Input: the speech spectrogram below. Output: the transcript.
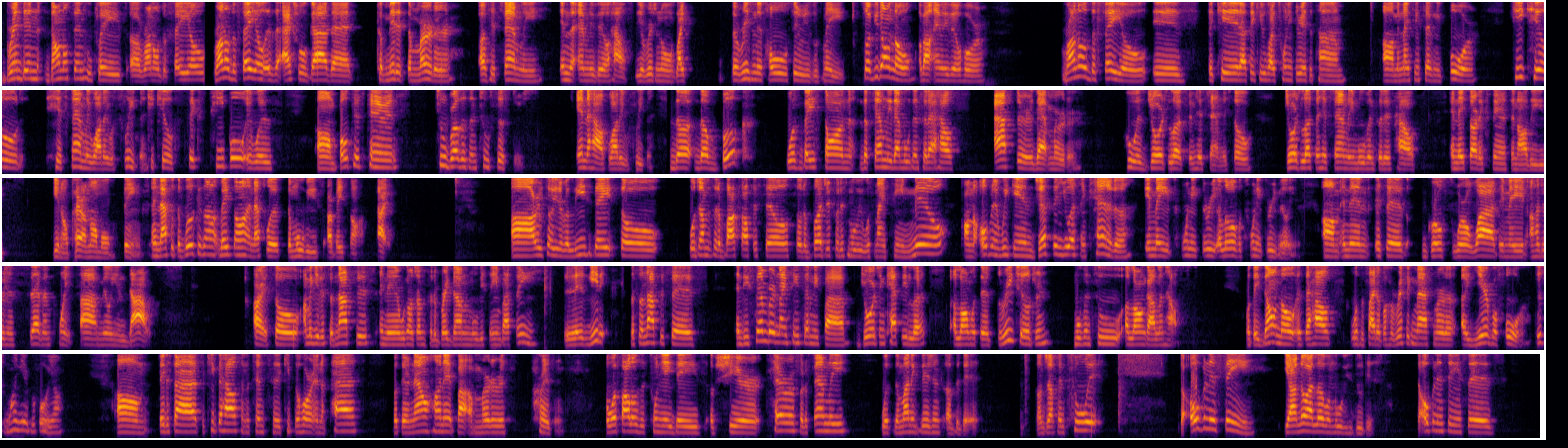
Brendan Donaldson, who plays uh, Ronald DeFeo. Ronald DeFeo is the actual guy that committed the murder of his family in the Amityville house, the original, like the reason this whole series was made. So if you don't know about Amityville Horror, Ronald DeFeo is the kid, I think he was like 23 at the time, um, in 1974. He killed his family while they were sleeping. He killed six people. It was um, both his parents, two brothers and two sisters in the house while they were sleeping. The the book was based on the family that moved into that house after that murder, who is George Lutz and his family. So George Lutz and his family move into this house and they start experiencing all these, you know, paranormal things. And that's what the book is on based on, and that's what the movies are based on. All right. Uh, I already told you the release date. So We'll jump into the box office sales. So the budget for this movie was 19 mil. On the opening weekend, just in US and Canada, it made 23, a little over 23 million. Um, and then it says gross worldwide, they made 107.5 million dollars. All right, so I'm gonna give a synopsis and then we're gonna jump into the breakdown of the movie scene by scene. Let's get it. The synopsis says in December 1975, George and Kathy Lutz, along with their three children, moving to a Long Island house. What they don't know is the house was the site of a horrific mass murder a year before, just one year before, y'all. Um, they decide to keep the house and attempt to keep the horror in the past, but they're now haunted by a murderous presence. What follows is 28 days of sheer terror for the family with demonic visions of the dead. Gonna jump into it. The opening scene, y'all know I love when movies do this. The opening scene says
